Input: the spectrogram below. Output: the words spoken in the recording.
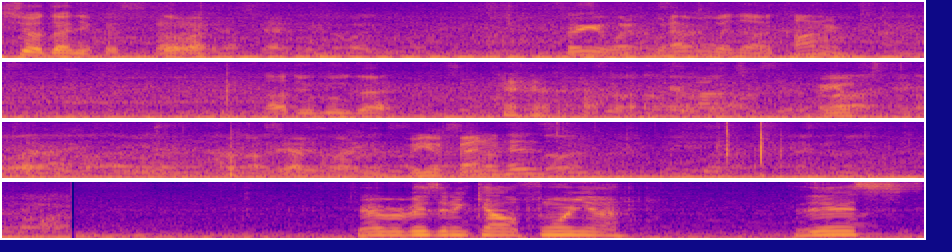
Все, да, давай. Sergey, what, what happened with uh, Conor? Not you good guy. are, you a, are you a fan of his? If you're ever visiting California, this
